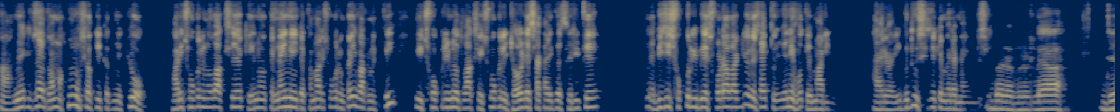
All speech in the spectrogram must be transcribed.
હા, મેં કીધું સાહેબ આમાં શું હકીકત ને કયો? મારી છોકરીનો વાક છે કે એનો કે નહીં નહીં કે તમારી છોકરીનો કઈ વાક નથી? એ છોકરીનો જ વાક છે. છોકરી ઢળે છે કાયદેસર રીતે. અને બીજી છોકરી બે છોડાવા ગયું ને સાહેબ તો એને હોતે માર્યું. હા એ બધું છે કે મેરે મેં બરાબર. એટલે આ જે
